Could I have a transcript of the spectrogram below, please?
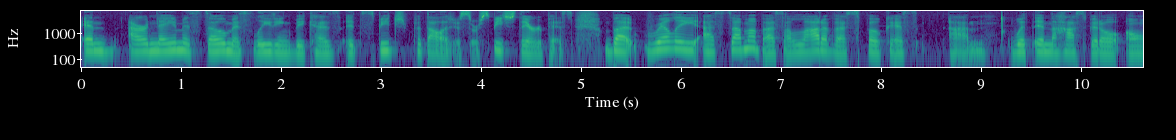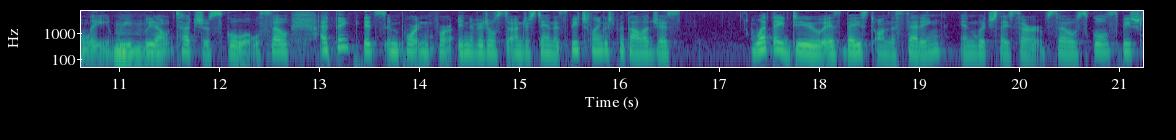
and our name is so misleading because it's speech pathologist or speech therapist. But really, uh, some of us, a lot of us, focus um, within the hospital only. We, mm. we don't touch a school. So I think it's important for individuals to understand that speech language pathologists what they do is based on the setting in which they serve. So, school speech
